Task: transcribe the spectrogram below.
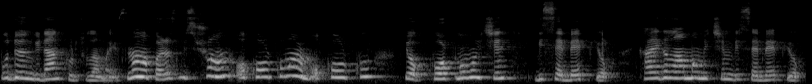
bu döngüden kurtulamayız. Ne yaparız? Biz şu an o korku var mı? O korku yok. Korkmam için bir sebep yok. Kaygılanmam için bir sebep yok.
